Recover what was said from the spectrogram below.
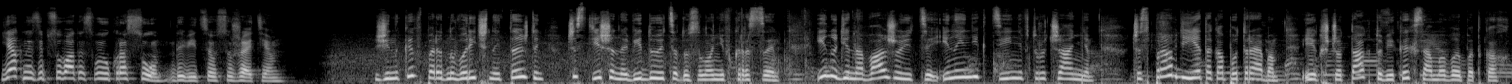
Як не зіпсувати свою красу? Дивіться у сюжеті. Жінки в передноворічний тиждень частіше навідуються до салонів краси. Іноді наважуються і на ін'єкційні втручання. Чи справді є така потреба? І якщо так, то в яких саме випадках?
